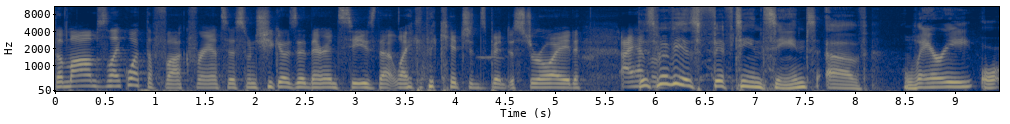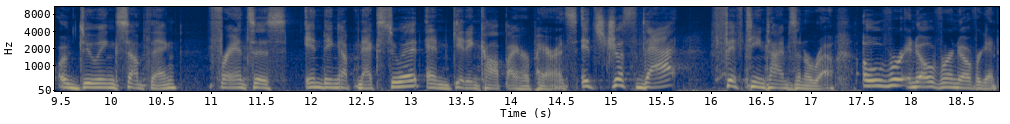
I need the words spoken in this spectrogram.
The mom's like, "What the fuck, Frances?" When she goes in there and sees that like the kitchen's been destroyed. I have This a- movie is 15 scenes of Larry or, or doing something, Frances ending up next to it and getting caught by her parents. It's just that 15 times in a row, over and over and over again.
